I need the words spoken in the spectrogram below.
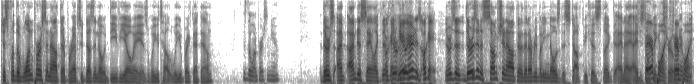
just for the one person out there, perhaps who doesn't know what DVOA is, will you tell? Will you break that down? Is the one person you? There's, I'm, I'm just saying, like, there, Okay, there- here, here it is. Okay, there's a there is an assumption out there that everybody knows this stuff because, like, and I, I just fair don't think point. it's true. Fair point.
